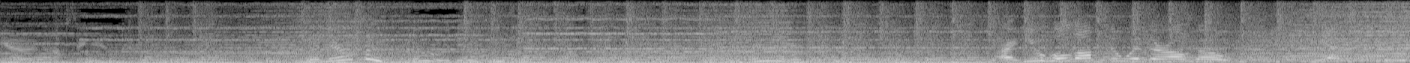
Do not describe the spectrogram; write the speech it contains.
Yeah, there's nothing in there. Yeah, there was some food in Alright, you hold off the wither, I'll go. Yes, food.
